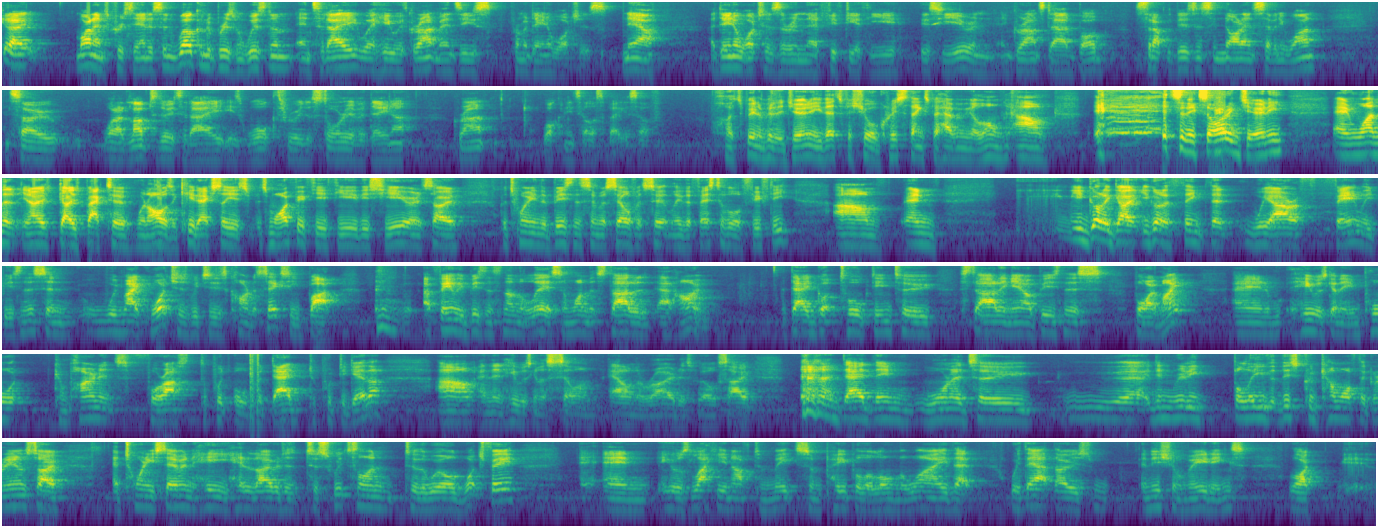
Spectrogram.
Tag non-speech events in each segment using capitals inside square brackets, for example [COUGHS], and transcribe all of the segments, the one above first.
G'day, my name's Chris Anderson. Welcome to Brisbane Wisdom, and today we're here with Grant Menzies from Adina Watches. Now, Adina Watches are in their 50th year this year, and, and Grant's dad, Bob, set up the business in 1971. And so, what I'd love to do today is walk through the story of Adina. Grant, what can you tell us about yourself? Well, it's been a bit of a journey, that's for sure, Chris. Thanks for having me along. Um, [LAUGHS] it's an exciting journey and one that you know goes back to when I was a kid. Actually, it's, it's my 50th year this year, and so between the business and myself, it's certainly the festival of 50. Um, and you got to go. You got to think that we are a family business, and we make watches, which is kind of sexy, but [CLEARS THROAT] a family business nonetheless, and one that started at home. Dad got talked into starting our business by a mate, and he was going to import components for us to put, or for Dad to put together, um, and then he was going to sell them out on the road as well. So [CLEARS THROAT] Dad then wanted to, uh, didn't really believe that this could come off the ground. So at 27, he headed over to, to Switzerland to the World Watch Fair, and he was lucky enough to meet some people along the way that without those initial meetings, like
